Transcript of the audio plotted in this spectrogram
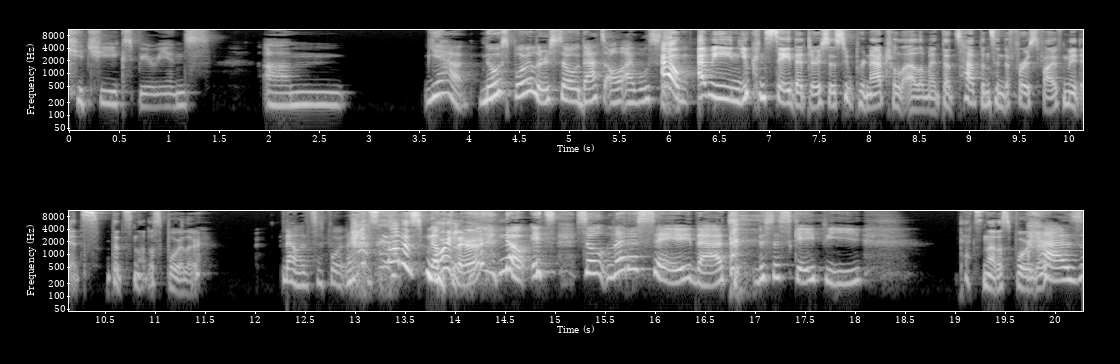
kitschy experience. Um yeah, no spoilers, so that's all I will say. Oh, I mean, you can say that there's a supernatural element that happens in the first five minutes. That's not a spoiler. no, it's a spoiler. It's not a spoiler. kidding. no, it's so let us say that this escapee That's not a spoiler. has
